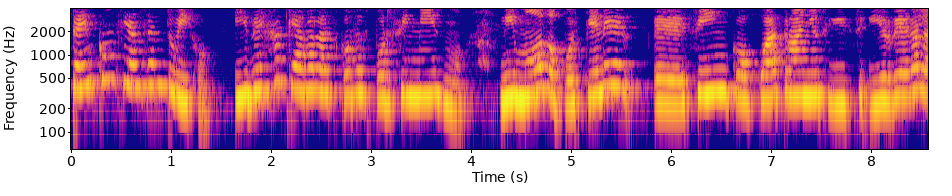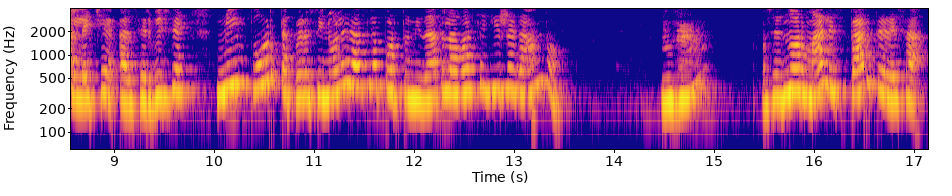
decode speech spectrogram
ten confianza en tu hijo y deja que haga las cosas por sí mismo. Ni modo, pues tiene eh, cinco, cuatro años y, y riega la leche al servirse. No importa, pero si no le das la oportunidad, la va a seguir regando. Ujú. O sea, es normal, es parte de esa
